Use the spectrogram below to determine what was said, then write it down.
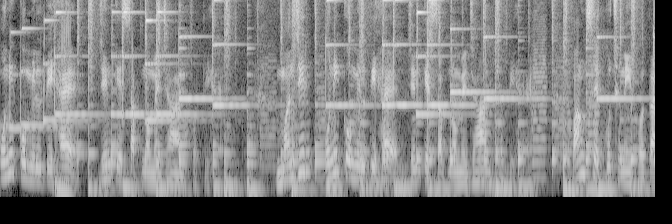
ઉની કો મિલતી હૈ જિનકે સપનો મેં જાન હોતી હૈ મંજિલ ઉની કો મિલતી હૈ જિનકે સપનો મેં જાન હોતી હૈ पंख से कुछ नहीं होता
